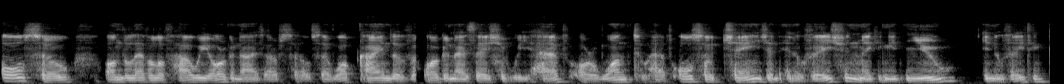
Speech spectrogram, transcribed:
also on the level of how we organize ourselves and what kind of organization we have or want to have. Also, change and innovation, making it new, innovating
